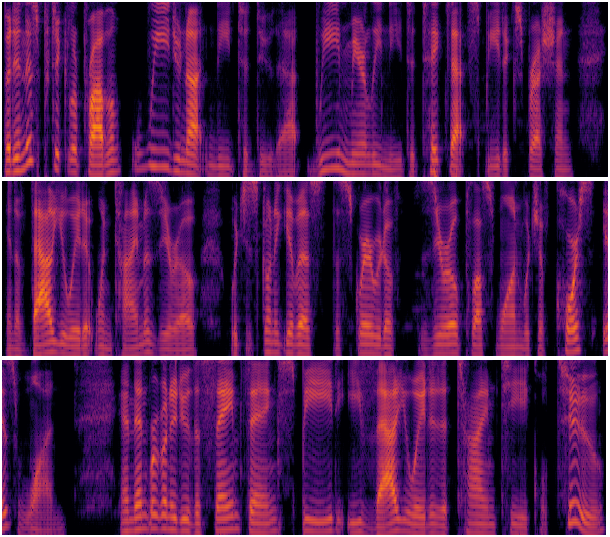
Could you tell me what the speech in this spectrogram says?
But in this particular problem, we do not need to do that. We merely need to take that speed expression and evaluate it when time is zero, which is going to give us the square root of zero plus one, which of course is one. And then we're going to do the same thing, speed evaluated at time t equal two,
